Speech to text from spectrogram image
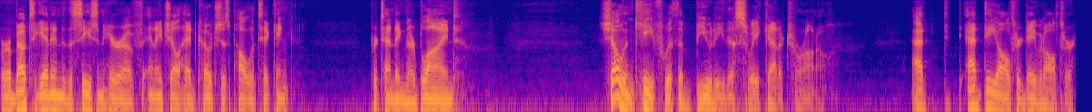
we're about to get into the season here of NHL head coaches politicking, pretending they're blind. Sheldon Keefe with a beauty this week out of Toronto. At, at D Alter, David Alter.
